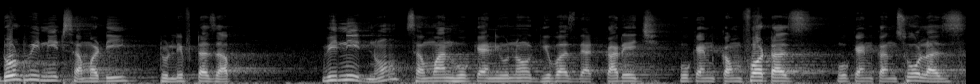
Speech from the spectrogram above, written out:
don't we need somebody to lift us up? We need, no, someone who can, you know, give us that courage, who can comfort us, who can console us.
